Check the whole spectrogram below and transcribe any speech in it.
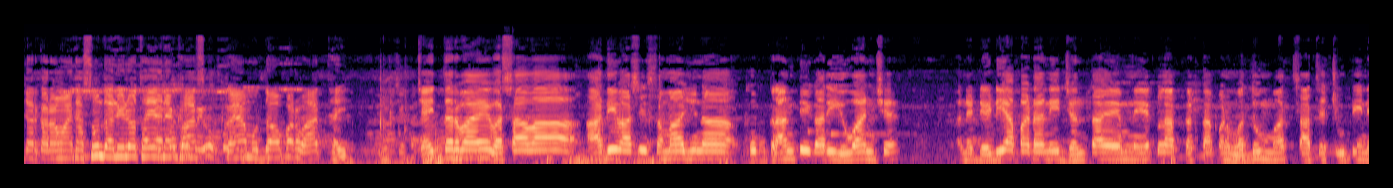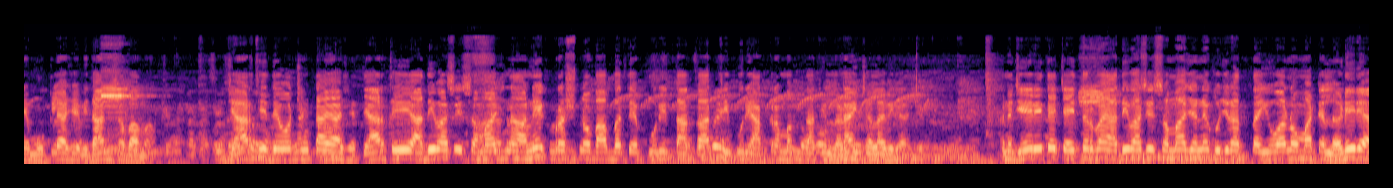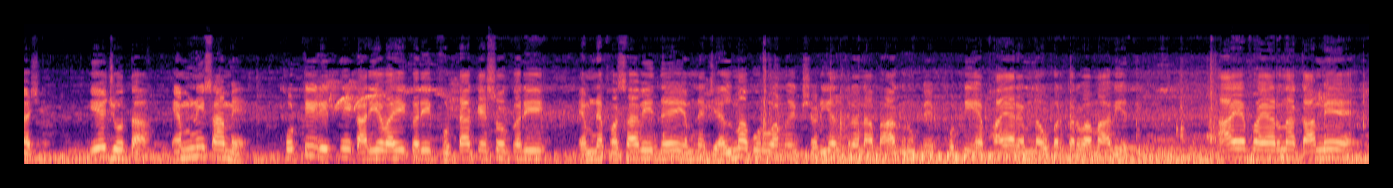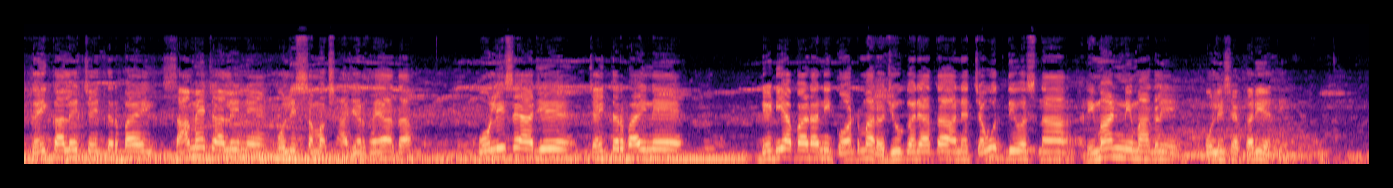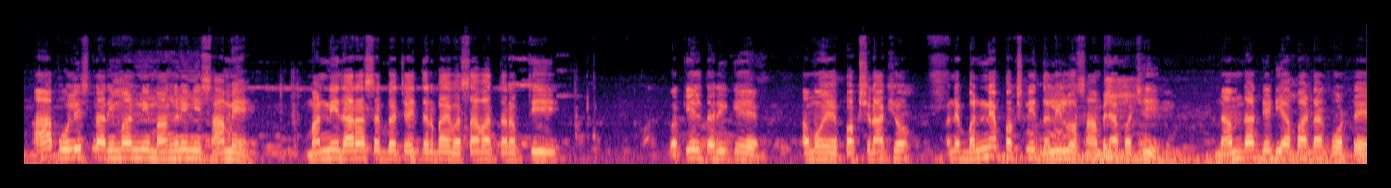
વિચાર કરવામાં આવ્યા. શું દલીલો થઈ અને ખાસ કયા મુદ્દાઓ પર વાત થઈ? ચૈતરભાઈ વસાવા આદિવાસી સમાજના ખૂબ ક્રાંતિકારી યુવાન છે અને ડેડિયાપાડાની જનતાએ એમને એક લાખ કરતાં પણ વધુ મત સાથે ચૂંટીને મોકલ્યા છે વિધાનસભામાં. જ્યારથી તેઓ ચૂંટાયા છે ત્યારથી આદિવાસી સમાજના અનેક પ્રશ્નો બાબતે પૂરી તાકાતથી પૂરી આક્રમકતાથી લડાઈ ચલાવી રહ્યા છે. અને જે રીતે ચૈતરભાઈ આદિવાસી સમાજ અને ગુજરાતના યુવાનો માટે લડી રહ્યા છે એ જોતાં એમની સામે ખોટી રીતની કાર્યવાહી કરી, ખોટા કેસો કરી, એમને ફસાવી દે, એમને જેલમાં પૂરવાનું એક ષડયંત્રના ભાગરૂપે ખોટી એફઆઈઆર એમના ઉપર કરવામાં આવી હતી. આ એફઆઈઆરના કામે ગઈકાલે ચૈતરભાઈ સામે ચાલીને પોલીસ સમક્ષ હાજર થયા હતા. પોલીસે આજે ચૈતરભાઈને ડેડિયાપાડાની કોર્ટમાં રજૂ કર્યા હતા અને ચૌદ દિવસના રિમાન્ડની માગણી પોલીસે કરી હતી. આ પોલીસના રિમાન્ડની માંગણીની સામે માનની ધારાસભ્ય ચૈતરભાઈ વસાવા તરફથી વકીલ તરીકે અમોએ પક્ષ રાખ્યો અને બંને પક્ષની દલીલો સાંભળ્યા પછી નામદાર ડેડિયાપાટા કોર્ટે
